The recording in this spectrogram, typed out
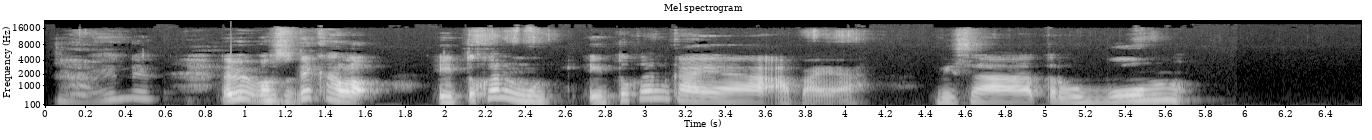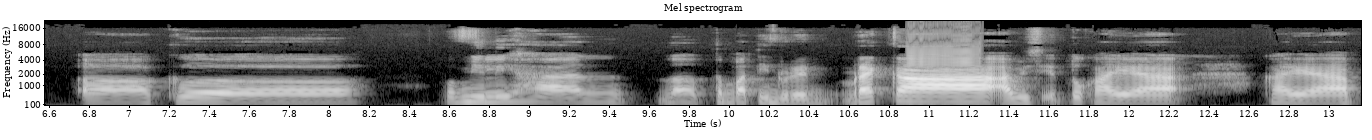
Gimana? tapi maksudnya kalau itu kan itu kan kayak apa ya? Bisa terhubung eh, ke pemilihan eh, tempat tidur mereka, abis itu kayak kayak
